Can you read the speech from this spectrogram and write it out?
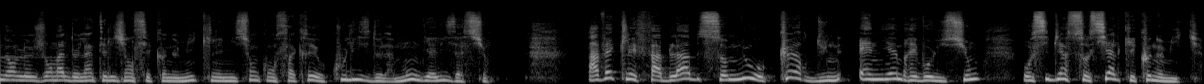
dans le journal de l'intelligence économique, l'émission consacrée aux coulisses de la mondialisation. Avec les Fab Labs, sommes-nous au cœur d'une énième révolution, aussi bien sociale qu'économique?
